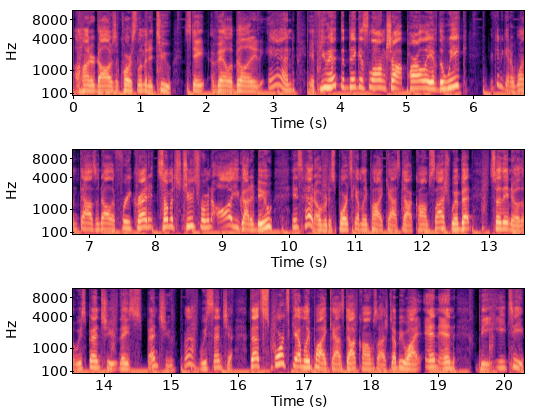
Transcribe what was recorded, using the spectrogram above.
$100, of course, limited to state availability. And if you hit the biggest long shot parlay of the week, you're going to get a $1,000 free credit. So much to choose from, and all you got to do is head over to sportsgamblingpodcast.com slash wynnbet so they know that we spent you. They spent you. Eh, we sent you. That's sportsgamblingpodcast.com slash W-Y-N-N-B-E-T.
